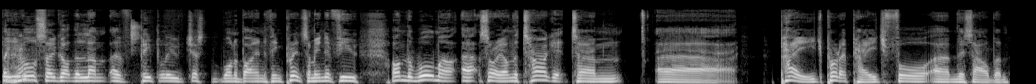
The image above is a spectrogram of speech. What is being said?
But Uh-huh. you've also got the lump of people who just want to buy anything Prince. I mean, if you on the Walmart, uh, sorry, on the Target um, uh, page, product page for um, this album,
